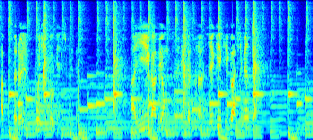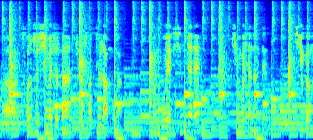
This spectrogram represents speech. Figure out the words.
탑들을 보시고 계십니다. 아, 이가병 선생님께서는 여기에 기거하시면서 어, 선수 심으셨다는 줄사철나무가 1910년에 심으셨는데 지금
